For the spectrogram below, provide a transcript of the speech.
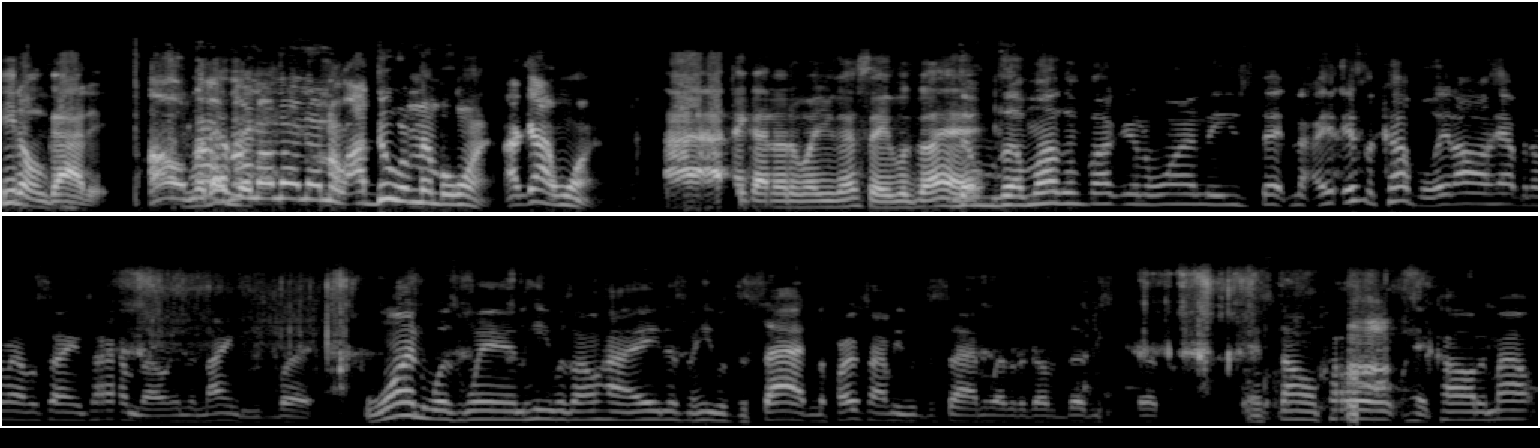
He don't got it. Oh no no no no no no! I do remember one. I got one. I, I, think I know the one you're gonna say, but go ahead. The, the motherfucking one that you said, it, it's a couple. It all happened around the same time though, in the '90s. But one was when he was on hiatus and he was deciding. The first time he was deciding whether to go to WCW, and Stone Cold had called him out.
